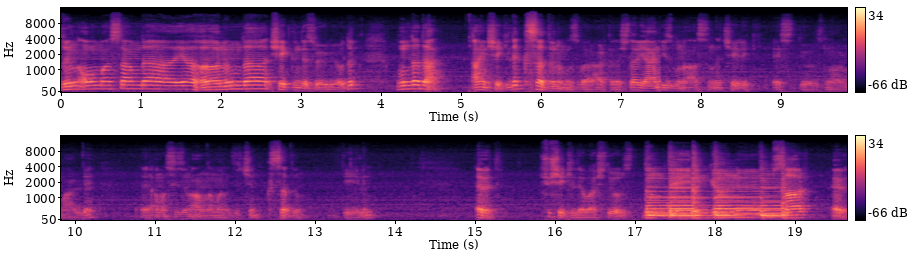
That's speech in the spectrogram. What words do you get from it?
Dın olmasam da yanımda şeklinde söylüyorduk. Bunda da aynı şekilde kısa dınımız var arkadaşlar. Yani biz buna aslında çeyrek es diyoruz normalde. Ee, Ama sizin anlamanız için kısa dın diyelim. Evet. Şu şekilde başlıyoruz. Dın benim gönlüm sar. Evet.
